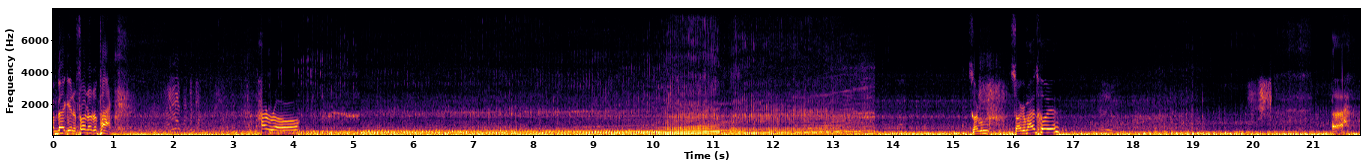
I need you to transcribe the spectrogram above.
I'm back in the front of the pack. Hello. Zal ik hem, zal ik hem uitgooien? Ah.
